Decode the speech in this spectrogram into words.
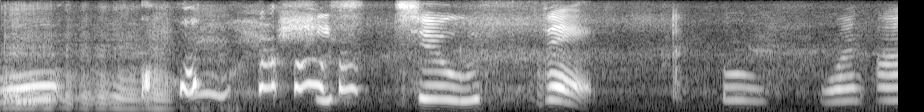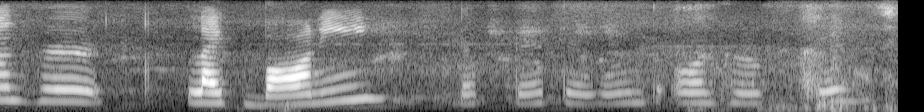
Oh, oh, she's too thick. ooh, went on her. Like Bonnie. The pepper went on her face.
